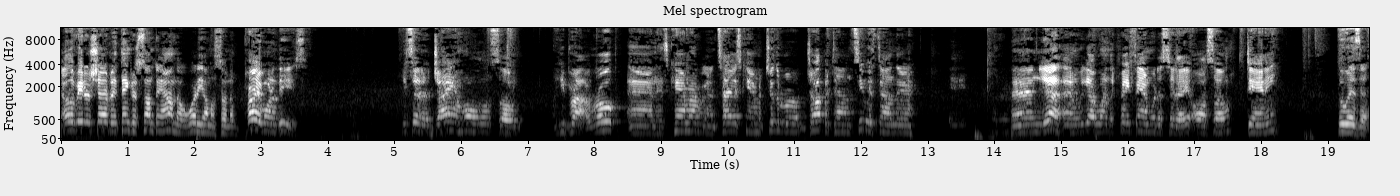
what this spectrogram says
elevator shaft, I think, or something. I don't know what he almost fell down. Probably one of these. He said a giant hole, so he brought a rope and his camera. We're gonna tie his camera to the rope, drop it down, see what's down there. And yeah, and we got one of the Cray fam with us today, also Danny. Who is it?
